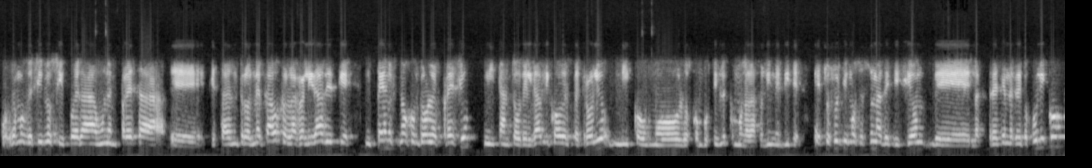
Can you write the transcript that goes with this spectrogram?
podríamos decirlo si fuera una empresa eh, que está dentro del mercado, pero la realidad es que Pemex no controla el precio, ni tanto del gas licuado del petróleo, ni como los combustibles como la gasolina y Estos últimos es una decisión de la Secretaría de Crédito Público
